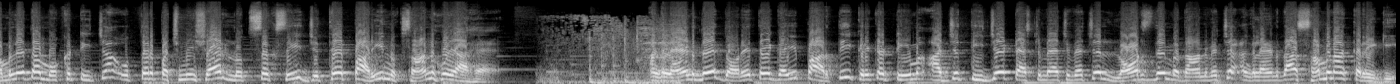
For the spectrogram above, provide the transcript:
ਹਮਲੇ ਦਾ ਮੁੱਖ ਟੀਚਾ ਉੱਤਰ ਪੱਛਮੀ ਸ਼ਹਿਰ ਲੁਤਸਕ ਸੀ, ਜਿੱਥੇ ਭਾਰੀ ਨੁਕਸਾਨ ਹੋਇਆ ਹੈ। ਇੰਗਲੈਂਡ ਦੇ ਦੌਰੇ ਤੇ ਗਈ ਭਾਰਤੀ ਕ੍ਰਿਕਟ ਟੀਮ ਅੱਜ ਤੀਜੇ ਟੈਸਟ ਮੈਚ ਵਿੱਚ ਲਾਰਡਸ ਦੇ ਮੈਦਾਨ ਵਿੱਚ ਇੰਗਲੈਂਡ ਦਾ ਸਾਹਮਣਾ ਕਰੇਗੀ।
